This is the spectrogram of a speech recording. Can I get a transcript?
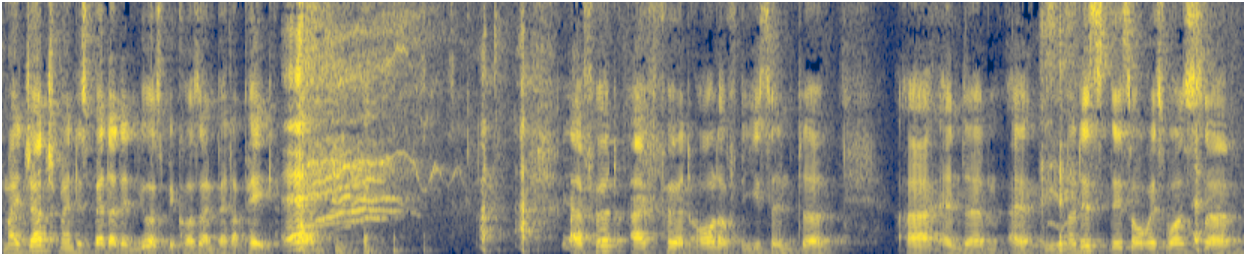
my judgment is better than yours because I'm better paid. Um, I've heard, I've heard all of these, and uh, uh, and um, uh, you know this this always was. Um,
